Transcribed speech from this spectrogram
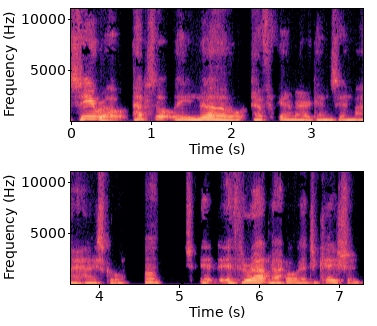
zero, absolutely no African Americans in my high school mm. it, it, throughout my whole education.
